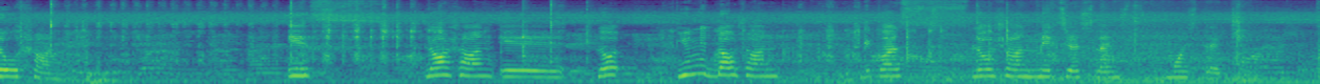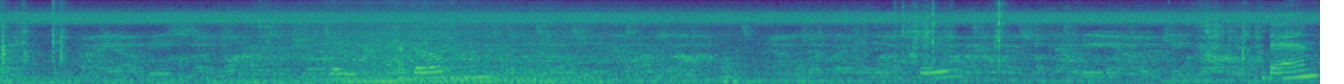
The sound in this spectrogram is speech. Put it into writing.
lotion. If lotion is lo, you need lotion because lotion makes your slime more stretchy. Okay, I have the lotion. Okay. Then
